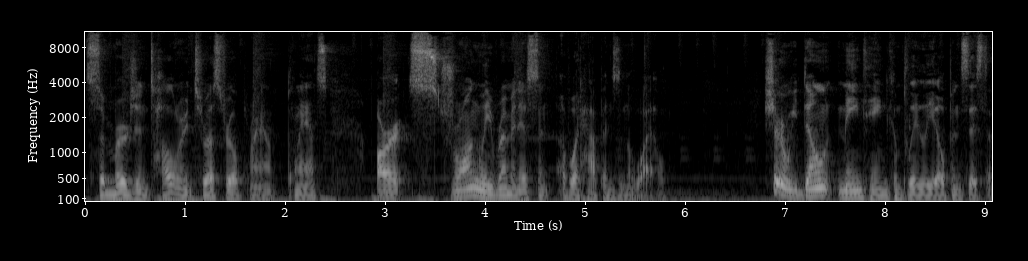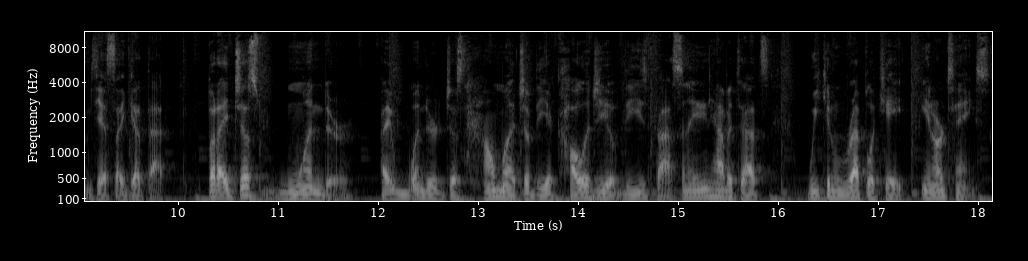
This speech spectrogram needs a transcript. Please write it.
submergent tolerant terrestrial plant, plants, are strongly reminiscent of what happens in the wild. Sure, we don't maintain completely open systems. Yes, I get that. But I just wonder I wonder just how much of the ecology of these fascinating habitats we can replicate in our tanks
